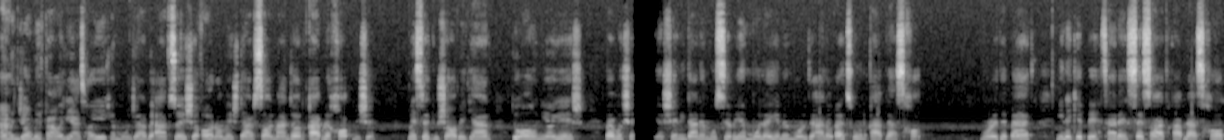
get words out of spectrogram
انجام فعالیت هایی که منجر به افزایش آرامش در سالمندان قبل خواب میشه مثل دوش آب گرم، دعا و نیایش و با شنیدن موسیقی ملایم مورد علاقتون قبل از خواب. مورد بعد اینه که بهتره سه ساعت قبل از خواب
